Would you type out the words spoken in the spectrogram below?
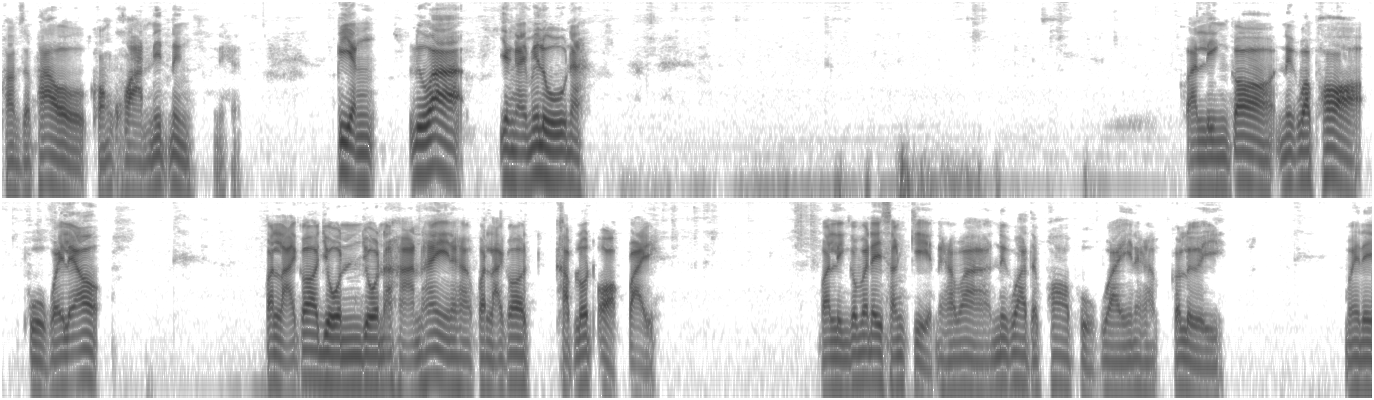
ความสะเพร่าของควานนิดนึงนะครับเกลียงหรือว่ายังไงไม่รู้นะควานลิงก็นึกว่าพ่อผูกไว้แล้ว ควานหลายก็โยนโยนอาหารให้นะครับควานหลายก็ขับรถออกไปควานลิงก็ไม่ได้สังเกตนะครับ ว่า นึกว่าแต่พ่อผูกไว้นะครับ ก็เลย ไม่ได้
